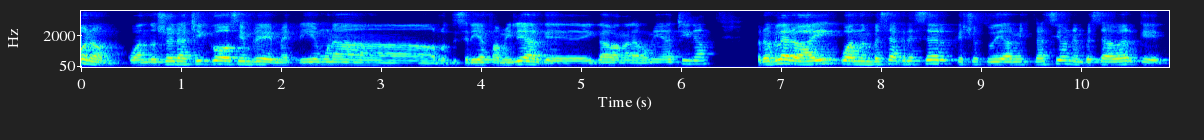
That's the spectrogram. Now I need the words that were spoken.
Bueno, cuando yo era chico siempre me crié en una roticería familiar que dedicaban a la comida china, pero claro, ahí cuando empecé a crecer, que yo estudié administración, empecé a ver que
